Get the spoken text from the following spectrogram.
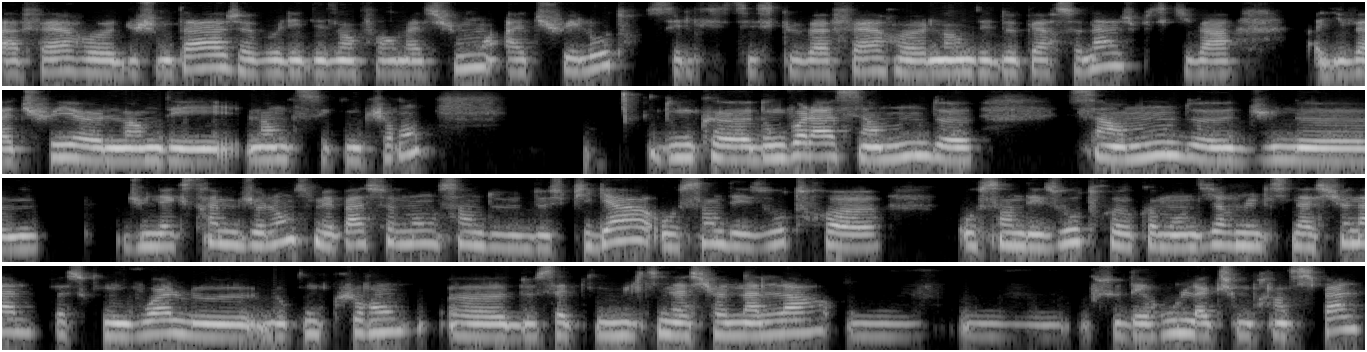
à faire du chantage, à voler des informations, à tuer l'autre. C'est ce que va faire l'un des deux personnages, puisqu'il va, il va tuer l'un de ses concurrents. Donc, euh, donc voilà, c'est un monde, un monde d'une extrême violence, mais pas seulement au sein de, Spiga, au sein des autres, euh, au sein des autres, comment dire, multinationales, parce qu'on voit le, concurrent euh, de cette multinationale-là où, se déroule l'action principale.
